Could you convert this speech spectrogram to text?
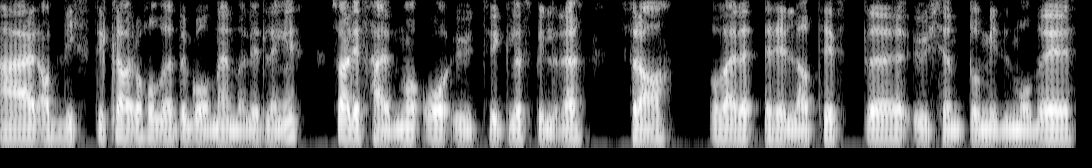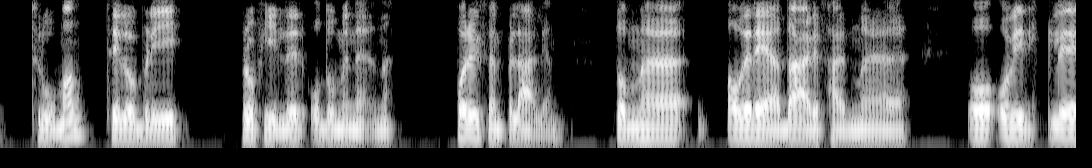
er at hvis de klarer å holde dette gående enda litt lenger, så er de i ferd med å utvikle spillere fra å være relativt uh, ukjent og middelmådig, tror man, til å bli profiler og dominerende. F.eks. Erlien, som eh, allerede er i ferd med å, å virkelig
